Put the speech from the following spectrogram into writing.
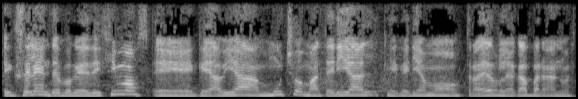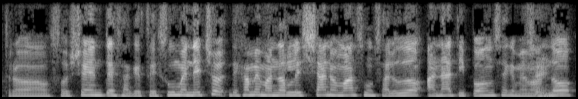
Excelente, porque dijimos eh, que había mucho material que queríamos traerle acá para nuestros oyentes a que se sumen. De hecho, déjame mandarle ya nomás un saludo a Nati Ponce que me Sí. mandó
